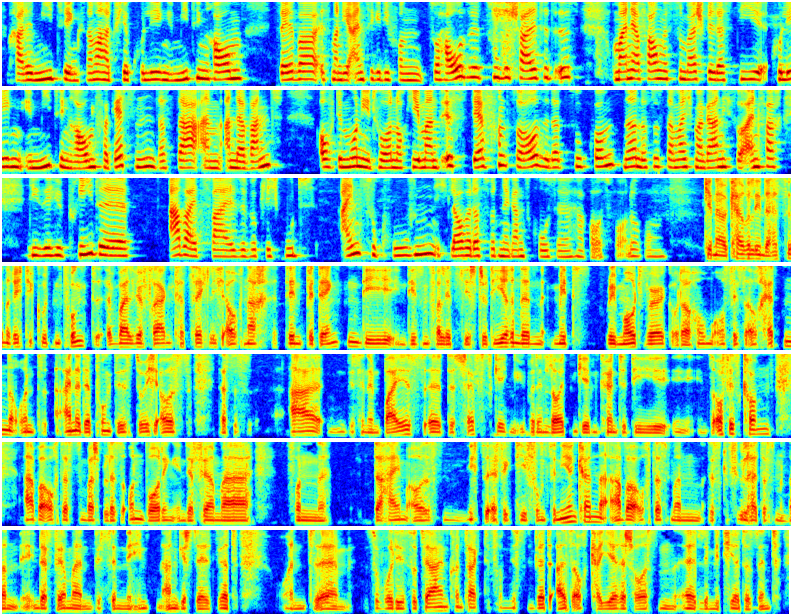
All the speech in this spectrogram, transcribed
gerade Meetings. Ne? Man hat vier Kollegen im Meetingraum. Selber ist man die Einzige, die von zu Hause zugeschaltet ist. Und meine Erfahrung ist zum Beispiel, dass die Kollegen im Meetingraum vergessen, dass da an, der Wand auf dem Monitor noch jemand ist, der von zu Hause dazukommt. Ne? Das ist da manchmal gar nicht so einfach, diese hybride Arbeitsweise wirklich gut einzugruven. Ich glaube, das wird eine ganz große Herausforderung. Genau, Caroline, da hast du einen richtig guten Punkt, weil wir fragen tatsächlich auch nach den Bedenken, die in diesem Fall jetzt die Studierenden mit Remote Work oder Homeoffice auch hätten. Und einer der Punkte ist durchaus, dass es A, ein bisschen einen Bias äh, des Chefs gegenüber den Leuten geben könnte, die ins Office kommen, aber auch, dass zum Beispiel das Onboarding in der Firma von daheim aus nicht so effektiv funktionieren kann, aber auch, dass man das Gefühl hat, dass man dann in der Firma ein bisschen hinten angestellt wird und ähm, sowohl die sozialen Kontakte vermissen wird, als auch Karrierechancen äh, limitierter sind,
